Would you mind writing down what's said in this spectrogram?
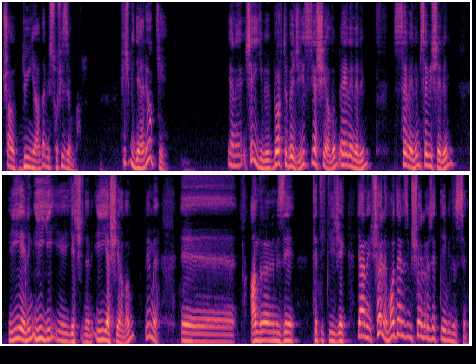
Şu an dünyada bir sofizm var. Hiçbir değer yok ki. Yani şey gibi börtü böceğiz, yaşayalım, eğlenelim, sevelim, sevişelim, yiyelim, iyi ge- geçinelim, iyi yaşayalım değil mi? Ee, adrenalimizi tetikleyecek. Yani şöyle modernizmi şöyle özetleyebilirsin.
